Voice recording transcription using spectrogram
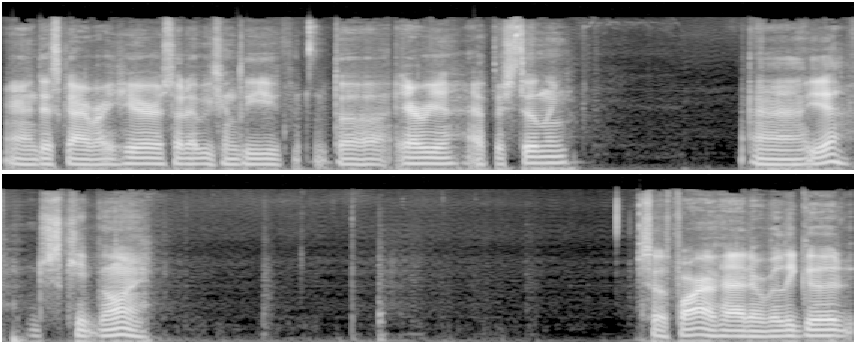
And this guy right here so that we can leave the area after stealing. Uh yeah, just keep going. So far I've had a really good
